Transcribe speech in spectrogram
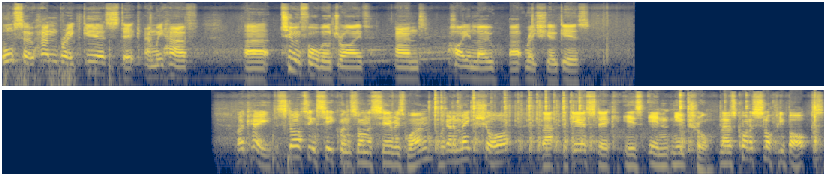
Also handbrake gear stick and we have uh, two and four wheel drive and high and low uh, ratio gears. Okay, the starting sequence on the Series 1, we're going to make sure that the gear stick is in neutral. Now it's quite a sloppy box,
